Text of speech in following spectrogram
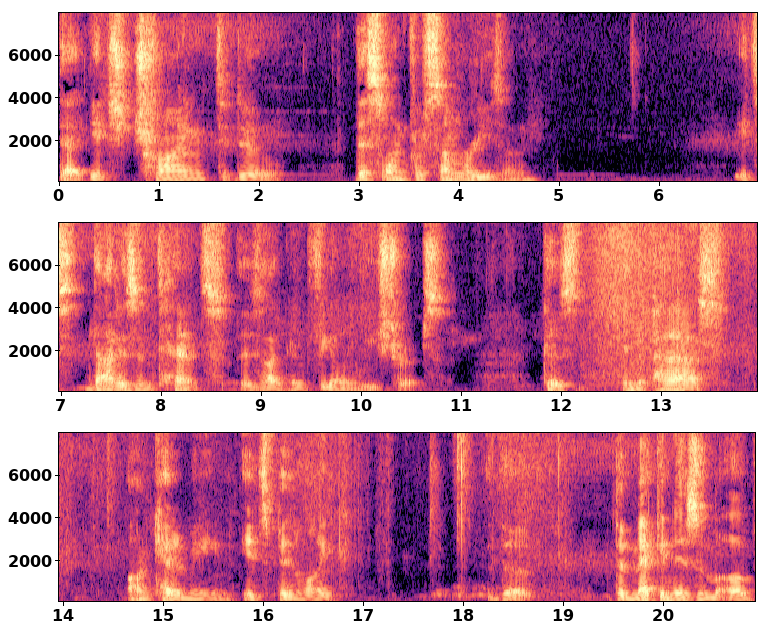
that it's trying to do. This one, for some reason, it's not as intense as I've been feeling these trips. Because in the past, on ketamine, it's been like the the mechanism of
